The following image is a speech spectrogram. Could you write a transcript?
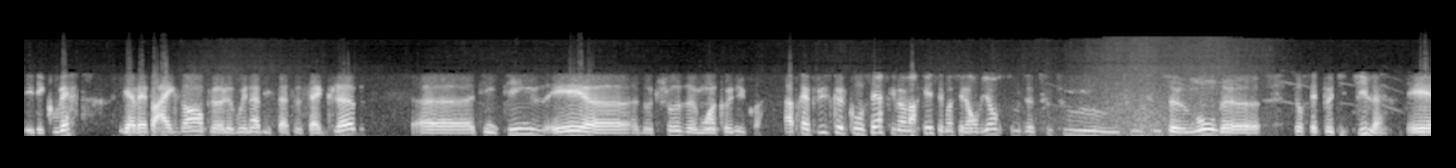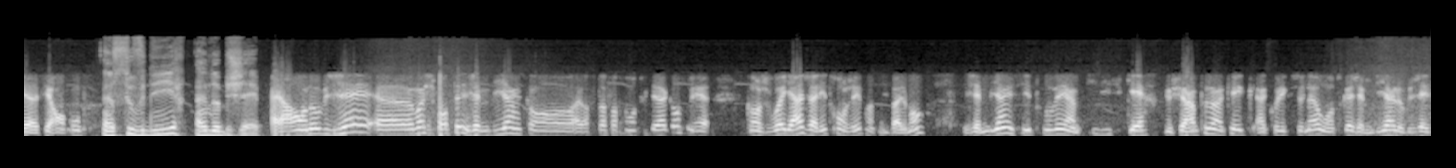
des découvertes. Il y avait par exemple le Buena Vista Social Club, euh, Ting Tings et euh, d'autres choses moins connues. Quoi. Après, plus que le concert, ce qui m'a marqué, c'est moi, c'est l'ambiance tout, tout, tout, tout, ce monde euh, sur cette petite île et euh, ces rencontres. Un souvenir, un objet. Alors en objet, euh, moi je pensais, j'aime bien quand, alors c'est pas forcément toutes les vacances, mais quand je voyage à l'étranger principalement, j'aime bien essayer de trouver un petit disquaire, parce que je suis un peu un, un collectionneur, ou en tout cas j'aime bien l'objet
